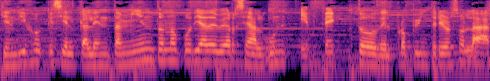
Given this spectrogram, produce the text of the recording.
quien dijo que si el calentamiento no podía deberse a algún efecto del propio interior solar,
